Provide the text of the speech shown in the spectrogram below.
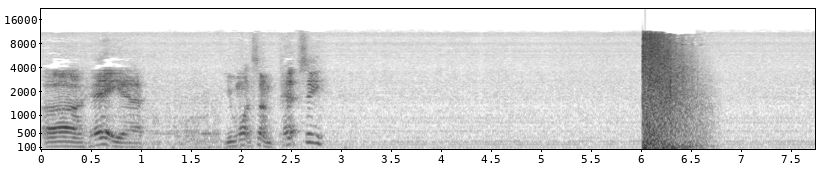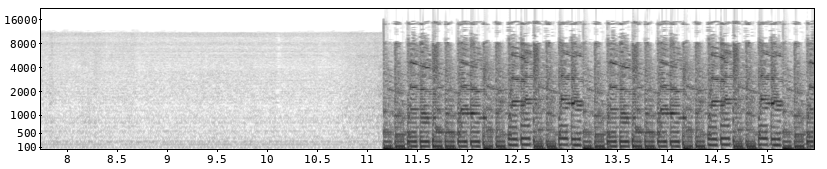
Uh, hey, uh, you want some Pepsi?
